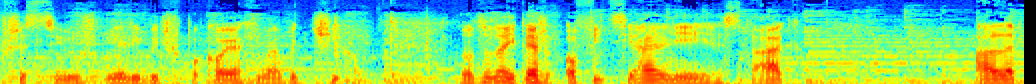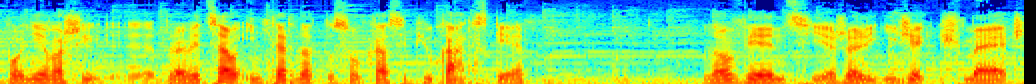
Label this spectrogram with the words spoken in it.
wszyscy już mieli być w pokojach i ma być cicho. No tutaj też oficjalnie jest tak, ale ponieważ prawie cały internat to są klasy piłkarskie, no więc jeżeli idzie jakiś mecz,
